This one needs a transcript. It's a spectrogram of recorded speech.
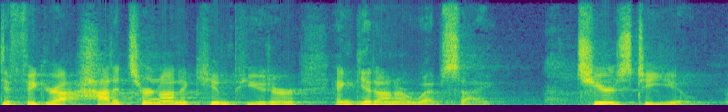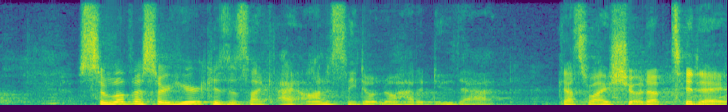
to figure out how to turn on a computer and get on our website. Cheers to you. Some of us are here because it's like, I honestly don't know how to do that. That's why I showed up today.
